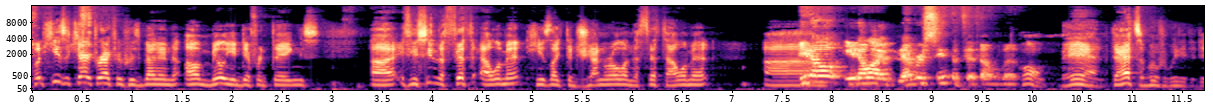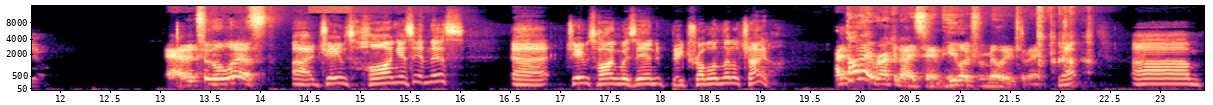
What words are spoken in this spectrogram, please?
but he's a character actor who's been in a million different things. Uh, if you've seen The Fifth Element, he's like the general in The Fifth Element. Uh, You know, you know, I've never seen The Fifth Element. oh man, that's a movie we need to do. Add it to the list. Uh, James Hong is in this. Uh, James Hong was in Big Trouble in Little China. I thought I recognized him. He looked familiar to me. Yep. Um,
